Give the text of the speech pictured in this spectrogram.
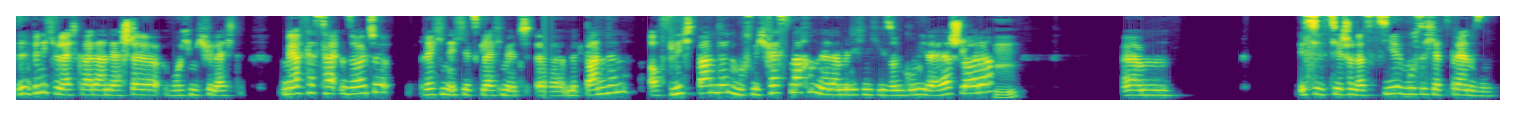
Bin ich vielleicht gerade an der Stelle, wo ich mich vielleicht mehr festhalten sollte? Rechne ich jetzt gleich mit, äh, mit Banden, auch Pflichtbanden, muss mich festmachen, ne, damit ich nicht wie so ein Gummi daher schleudere. Mhm. Ähm, ist jetzt hier schon das Ziel, muss ich jetzt bremsen?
